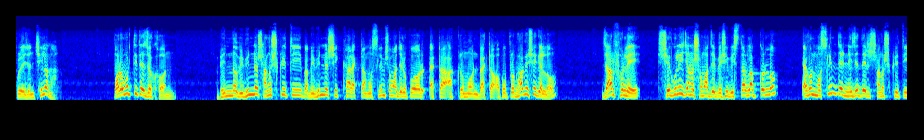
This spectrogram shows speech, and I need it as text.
প্রয়োজন ছিল না। পরবর্তীতে যখন ভিন্ন বিভিন্ন সংস্কৃতি বা বিভিন্ন শিক্ষার একটা মুসলিম সমাজের উপর একটা আক্রমণ বা একটা অপপ্রভাব এসে গেল যার ফলে সেগুলি যেন সমাজে বেশি বিস্তার লাভ করল। এখন মুসলিমদের নিজেদের সংস্কৃতি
